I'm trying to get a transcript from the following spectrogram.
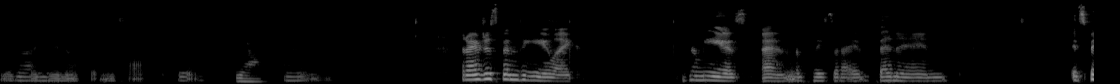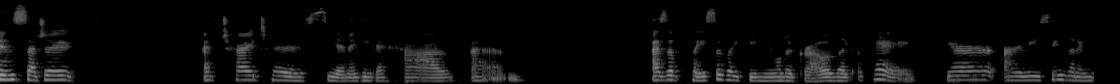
be in that. I mean, I know for myself too. Yeah. Um, and I've just been thinking, like, for me, is and the place that I've been in, it's been such a. I've tried to see it, and I think I have, um, as a place of like being able to grow. Of like, okay, here are these things that I'm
